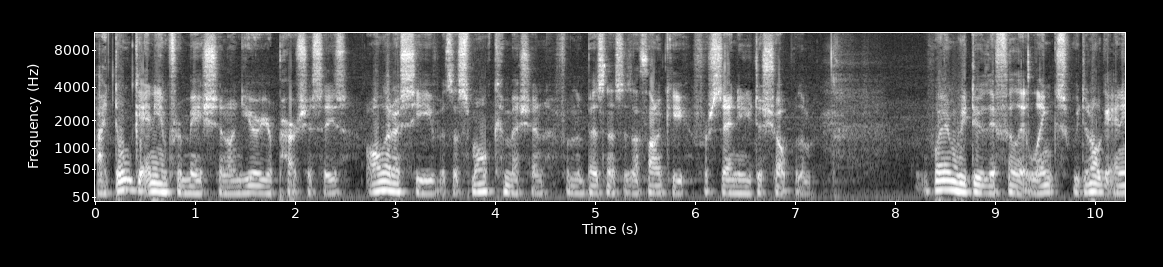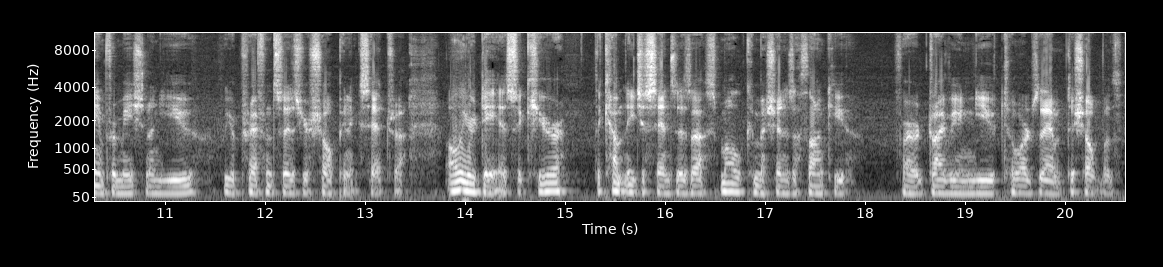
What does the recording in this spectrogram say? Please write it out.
I don't get any information on you or your purchases. All I receive is a small commission from the business as a thank you for sending you to shop with them when we do the affiliate links, we do not get any information on you, your preferences, your shopping, etc. All your data is secure. The company just sends us a small commission as a thank you for driving you towards them to shop with.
